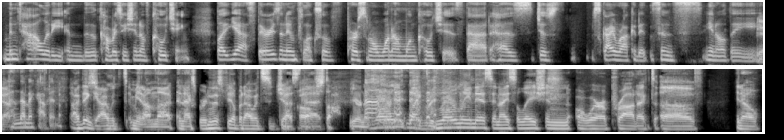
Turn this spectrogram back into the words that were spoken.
mentality in the conversation of coaching. But yes, there is an influx of personal one-on-one coaches that has just skyrocketed since you know the yeah. pandemic happened. I think I would. I mean, I'm not an expert in this field, but I would suggest oh, that stop. You're an expert. like loneliness and isolation, or were a product of you know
